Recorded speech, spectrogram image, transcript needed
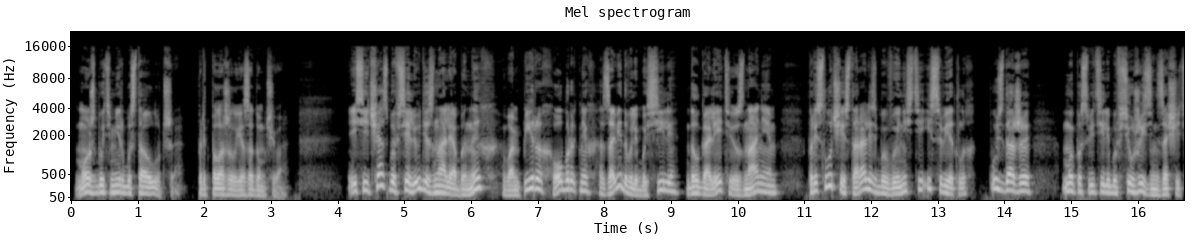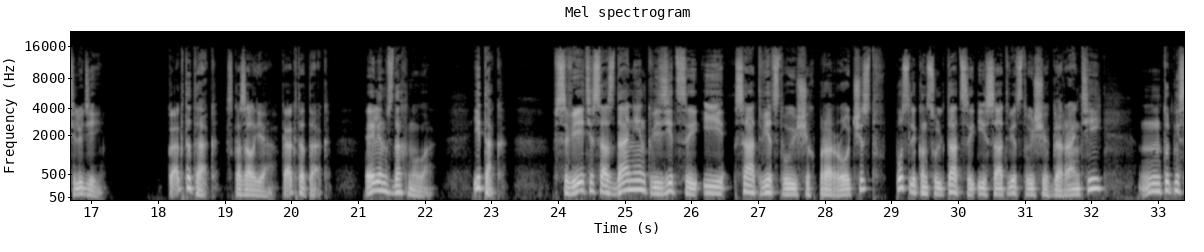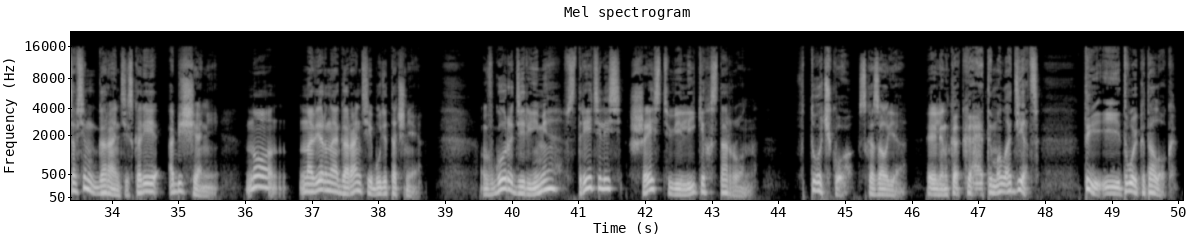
«Может быть, мир бы стал лучше», — предположил я задумчиво. И сейчас бы все люди знали об иных, вампирах, оборотнях, завидовали бы силе, долголетию, знаниям, при случае старались бы вынести и светлых, пусть даже мы посвятили бы всю жизнь защите людей. «Как-то так», — сказал я, — «как-то так». Эллен вздохнула. «Итак, в свете создания Инквизиции и соответствующих пророчеств, после консультаций и соответствующих гарантий — Тут не совсем гарантий, скорее обещаний. Но, наверное, гарантии будет точнее. В городе Риме встретились шесть великих сторон. «В точку», — сказал я. «Эллен, какая ты молодец! Ты и твой каталог».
